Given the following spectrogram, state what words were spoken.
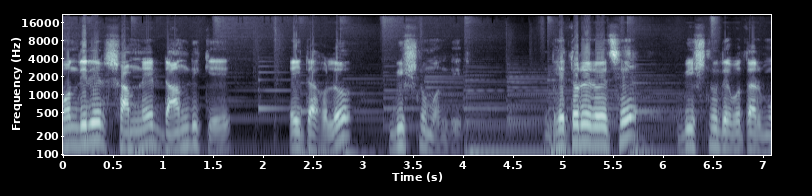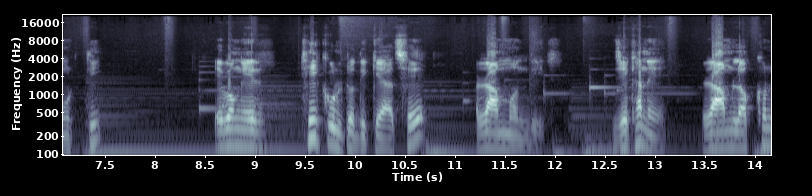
মন্দিরের সামনে ডান দিকে এইটা হলো বিষ্ণু মন্দির। ভেতরে রয়েছে বিষ্ণু দেবতার মূর্তি এবং এর ঠিক উল্টো দিকে আছে রাম মন্দির, যেখানে রাম লক্ষণ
